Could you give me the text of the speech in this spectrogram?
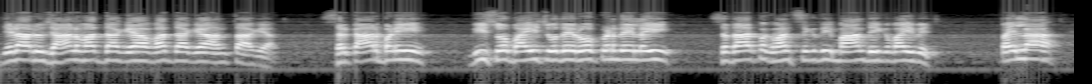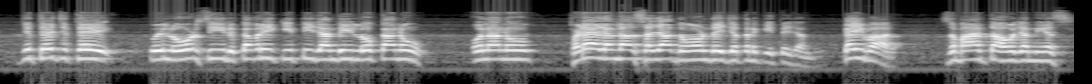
ਜਿਹੜਾ ਰੁਝਾਨ ਵੱਧਦਾ ਗਿਆ ਵੱਧਦਾ ਗਿਆ, ਅੰਤ ਆ ਗਿਆ। ਸਰਕਾਰ ਬਣੀ 2022 ਚ ਉਹਦੇ ਰੋਕਣ ਦੇ ਲਈ ਸਰਦਾਰ ਭਗਵੰਤ ਸਿੰਘ ਦੀ ਮਾਨ ਦੀ ਅਗਵਾਈ ਵਿੱਚ। ਪਹਿਲਾਂ ਜਿੱਥੇ ਜਿੱਥੇ ਕੋਈ ਲੋੜ ਸੀ, ਰਿਕਵਰੀ ਕੀਤੀ ਜਾਂਦੀ, ਲੋਕਾਂ ਨੂੰ, ਉਹਨਾਂ ਨੂੰ ਫੜਿਆ ਜਾਂਦਾ, ਸਜ਼ਾ ਦਿਵਾਉਣ ਦੇ ਯਤਨ ਕੀਤੇ ਜਾਂਦੇ। ਕਈ ਵਾਰ ਜ਼ਮਾਨਤਾਂ ਹੋ ਜਾਂਦੀਆਂ ਸੀ।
